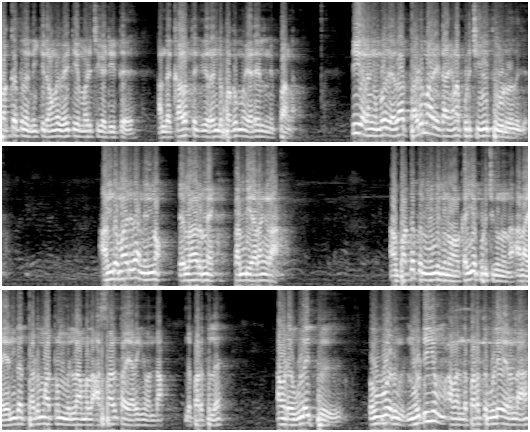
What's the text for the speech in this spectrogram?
பக்கத்தில் நிற்கிறவங்க வேட்டியை மடித்து கட்டிட்டு அந்த களத்துக்கு ரெண்டு பக்கமும் இடையில நிற்பாங்க தீ இறங்கும்போது ஏதாவது தடுமாறிட்டாங்கன்னா பிடிச்சி இழுத்து விடுறதுக்கு. அந்த மாதிரி தான் நின்னோம். எல்லாருமே தம்பி இறங்குறான். அவன் பக்கத்துல நின்னுக்கணும் அவன் கையை பிடிச்சிக்கணும்னு. ஆனா எந்த தடுமாற்றமும் இல்லாமல் அசால்ட்டா இறங்கி வந்தான் இந்த படத்துல. அவனுடைய உழைப்பு ஒவ்வொரு நொடியும் அவன் அந்த படத்துக்குள்ளே இருந்தான்.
